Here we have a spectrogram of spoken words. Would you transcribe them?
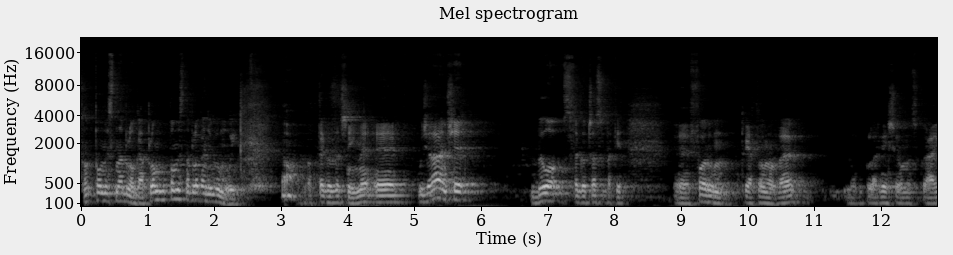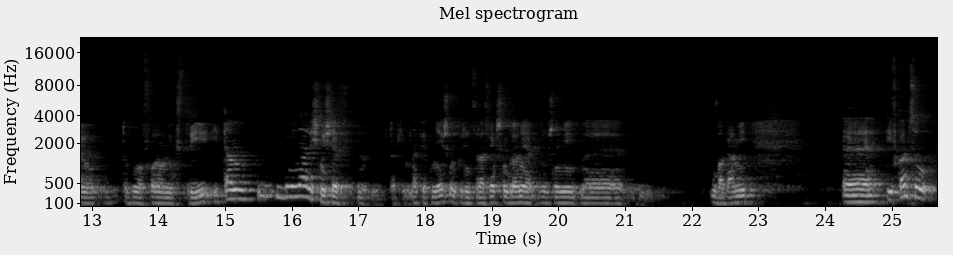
Skąd pomysł na bloga? Pomysł na bloga nie był mój. No. Od tego zacznijmy. E, udzielałem się, było swego czasu takie e, forum triatlonowe, najpopularniejsze u nas w kraju, to było forum X3 i tam wymienialiśmy się w takim najpierw mniejszym, później coraz większym gronie różnymi e, uwagami. I w końcu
